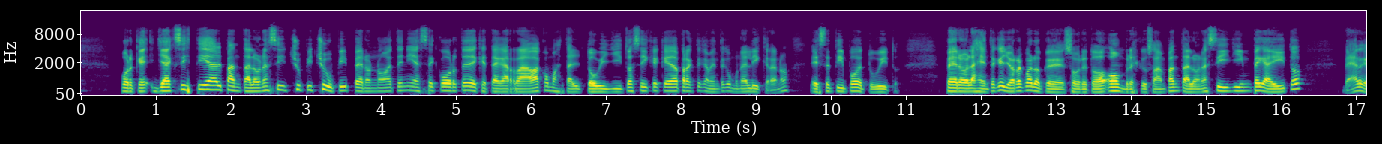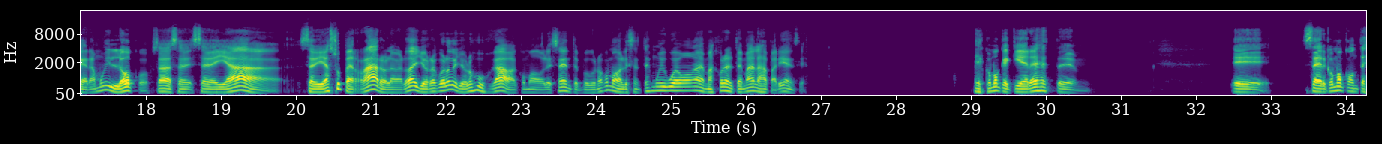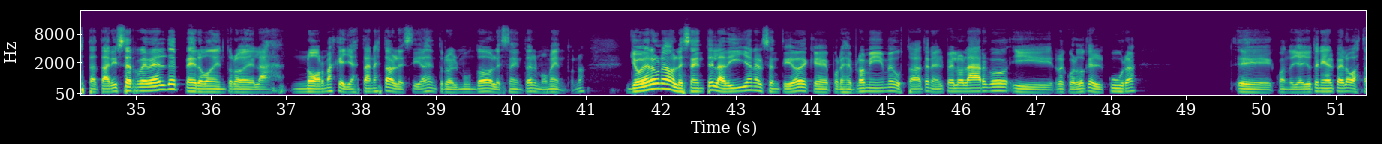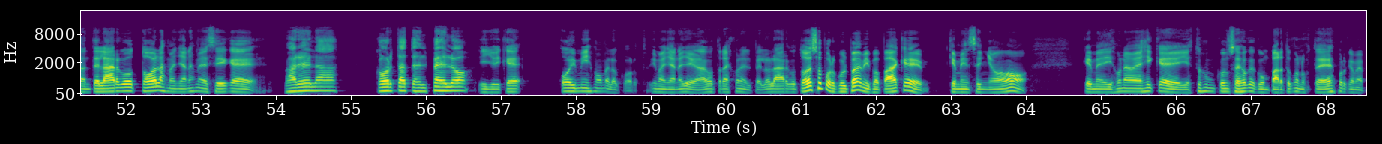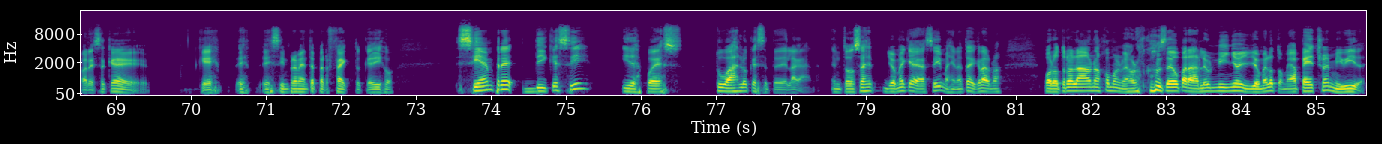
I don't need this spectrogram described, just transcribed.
porque ya existía el pantalón así chupi chupi, pero no tenía ese corte de que te agarraba como hasta el tobillito así que queda prácticamente como una licra, ¿no? Ese tipo de tubito. Pero la gente que yo recuerdo que, sobre todo hombres que usaban pantalón así jean pegadito, verga, era muy loco. O sea, se, se veía se veía súper raro, la verdad. Yo recuerdo que yo lo juzgaba como adolescente, porque uno como adolescente es muy huevón además con el tema de las apariencias. Es como que quieres este, eh, ser como contestatario y ser rebelde, pero dentro de las normas que ya están establecidas dentro del mundo adolescente del momento, ¿no? Yo era un adolescente ladilla en el sentido de que, por ejemplo, a mí me gustaba tener el pelo largo y recuerdo que el cura eh, cuando ya yo tenía el pelo bastante largo, todas las mañanas me decía que, Varela, córtate el pelo. Y yo que hoy mismo me lo corto. Y mañana llegaba otra vez con el pelo largo. Todo eso por culpa de mi papá que, que me enseñó, que me dijo una vez y que, y esto es un consejo que comparto con ustedes porque me parece que, que es, es, es simplemente perfecto, que dijo, siempre di que sí y después tú haz lo que se te dé la gana. Entonces yo me quedé así, imagínate, claro, ¿no? por otro lado no es como el mejor consejo para darle a un niño y yo me lo tomé a pecho en mi vida.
